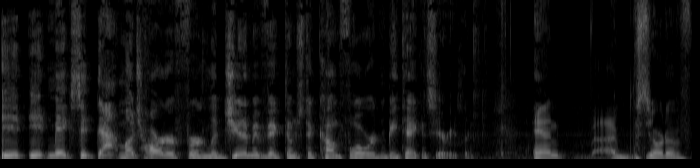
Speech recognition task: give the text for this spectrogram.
It, it makes it that much harder for legitimate victims to come forward and be taken seriously. And uh, sort of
